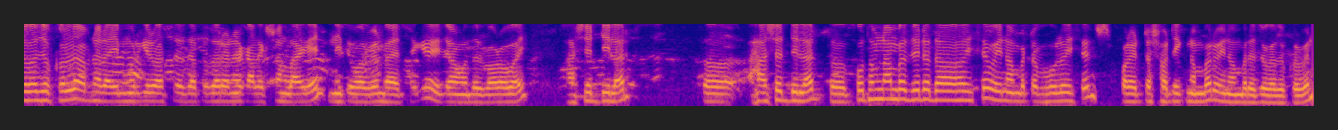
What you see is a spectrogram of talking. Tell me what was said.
যোগাযোগ করলে আপনারা এই মুরগির বাচ্চা যত ধরনের কালেকশন লাগে নিতে পারবেন ভাইয়ের থেকে। এই যে আমাদের বড় ভাই হাঁসের ডিলার তো হাঁসের ডিলার তো প্রথম নাম্বার যেটা দেওয়া হয়েছে ওই নাম্বারটা ভুল হয়েছে। পরেরটা সঠিক নাম্বার ওই নাম্বারে যোগাযোগ করবেন।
